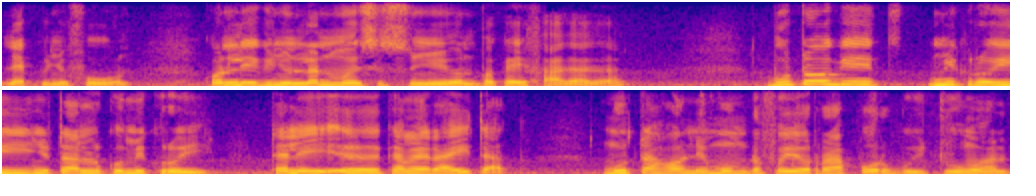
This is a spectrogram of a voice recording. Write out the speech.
nekkuñu fa woon kon léegi ñun lan mooy si suñu yoon ba koy faagaagal bu toogee micro yi ñu tàll ko micro yi télé caméra yi tàkk mu taxaw ne moom dafa yor rapport buy tuumaal.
